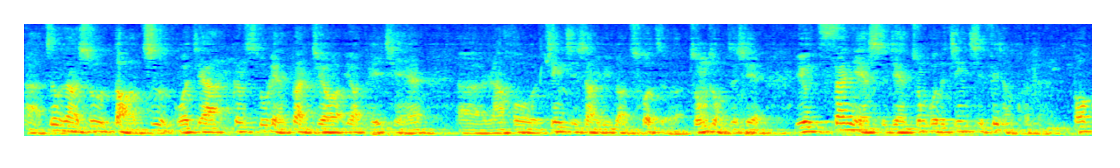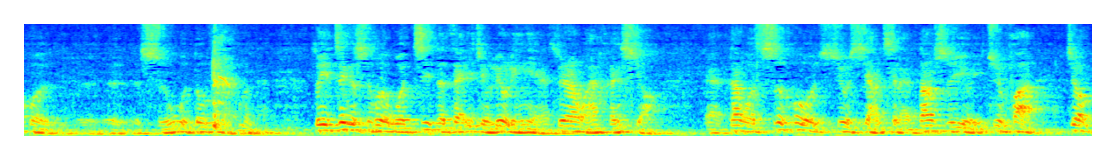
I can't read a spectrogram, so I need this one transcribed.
啊，政治上失误导致国家跟苏联断交要赔钱，呃，然后经济上遇到挫折，种种这些，有三年时间中国的经济非常困难，包括呃呃食物都非常困难。所以这个时候，我记得在一九六零年，虽然我还很小，哎，但我事后就想起来，当时有一句话叫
